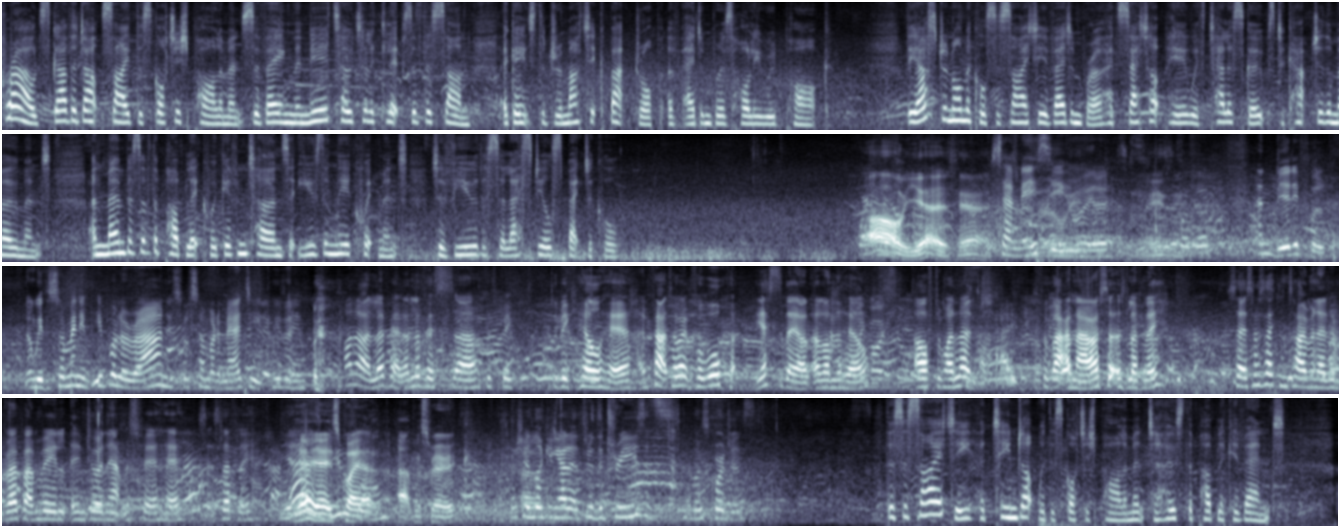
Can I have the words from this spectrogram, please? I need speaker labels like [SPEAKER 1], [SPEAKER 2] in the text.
[SPEAKER 1] Crowds gathered outside the Scottish Parliament surveying the near total eclipse of the sun against the dramatic backdrop of Edinburgh's Holyrood Park. The Astronomical Society of Edinburgh had set up here with telescopes to capture the moment, and members of the public were given turns at using the equipment to view the celestial spectacle.
[SPEAKER 2] Oh yes, yes.
[SPEAKER 3] It's amazing.
[SPEAKER 2] It's amazing.
[SPEAKER 3] And beautiful. And with so many people around, it's also more magic even.
[SPEAKER 4] Oh no, I love it. I love this uh, this big the big hill here. In fact, I went for a walk yesterday along the hill after my lunch for about an hour, so it was lovely. So it's my second time in Edinburgh, but I'm really enjoying the atmosphere here. So it's lovely.
[SPEAKER 5] Yeah, yeah, yeah it's,
[SPEAKER 6] it's
[SPEAKER 5] quite atmospheric.
[SPEAKER 6] Especially um, looking at it through the trees, it looks gorgeous.
[SPEAKER 1] The Society had teamed up with the Scottish Parliament to host the public event.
